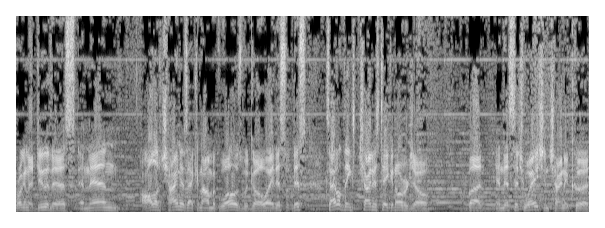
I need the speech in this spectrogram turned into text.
we're going to do this. And then all of China's economic woes would go away. This, this, because I don't think China's taking over, Joe. But in this situation, China could.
